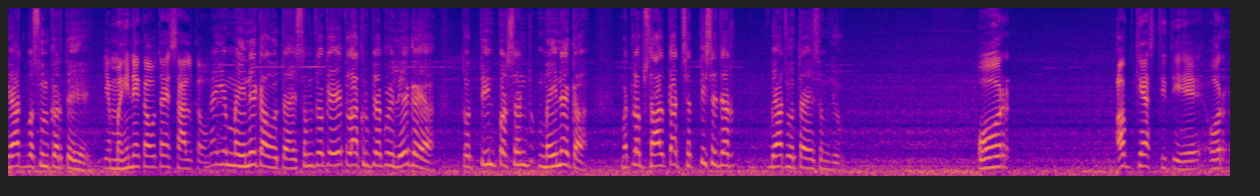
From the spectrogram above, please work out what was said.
ब्याज वसूल करते हैं। ये महीने का होता है साल का होता नहीं ये महीने का होता है। समझो कि एक लाख रुपया कोई ले गया तो तीन परसेंट महीने का मतलब साल का छत्तीस हज़ार ब्याज होता है समझो। और अब क्या स्थिति है? और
